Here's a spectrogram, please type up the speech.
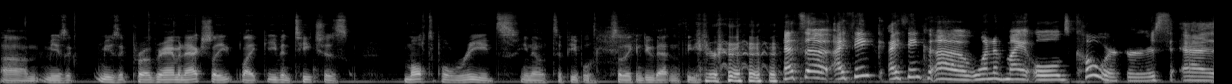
um, music music program, and actually like even teaches multiple reeds, you know, to people so they can do that in theater. that's a i think i think uh one of my old coworkers uh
